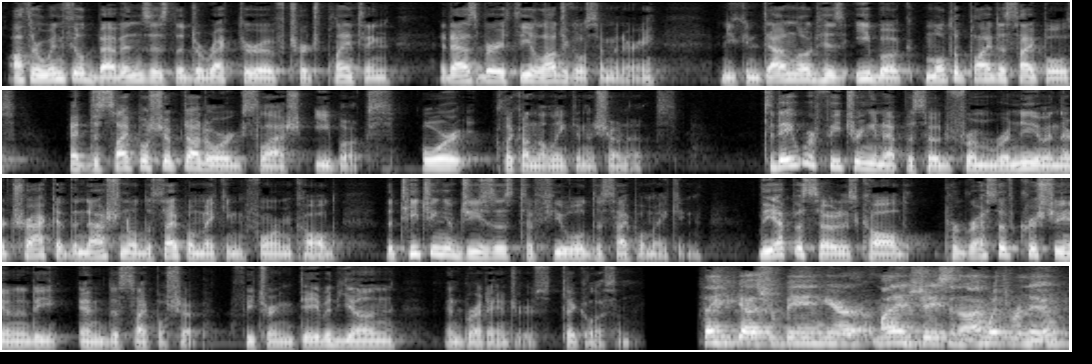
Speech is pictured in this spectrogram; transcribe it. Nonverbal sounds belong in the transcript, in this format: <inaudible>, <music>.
Author Winfield Bevins is the director of church planting at Asbury Theological Seminary, and you can download his ebook Multiply Disciples at discipleship.org/ebooks or click on the link in the show notes. Today we're featuring an episode from Renew and their track at the National Disciple Making Forum called The Teaching of Jesus to Fuel Disciple Making. The episode is called Progressive Christianity and Discipleship, featuring David Young and Brett Andrews. Take a listen. Thank you guys for being here. My name is Jason, and I'm with Renew.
